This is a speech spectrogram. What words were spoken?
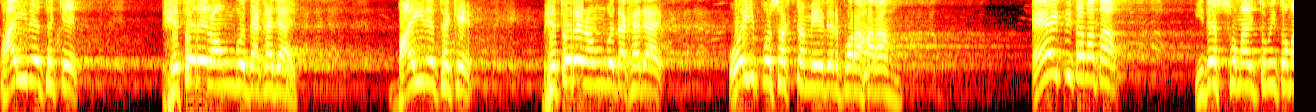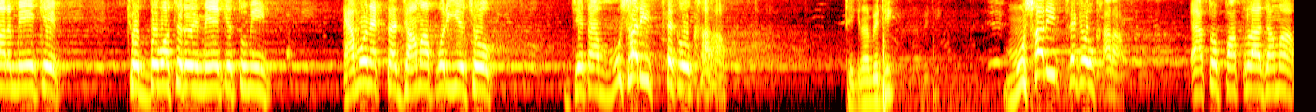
বাইরে থেকে ভেতরের অঙ্গ দেখা যায়, বাইরে থেকে ভেতরের অঙ্গ দেখা যায়, ওই পোশাকটা মেয়েদের পরা হারাম। এই পিতামাতা ঈদের সময় তুমি তোমার মেয়েকে, চোদ্দ বছরের মেয়েকে তুমি এমন একটা জামা পরিয়েছো যেটা মুশারির থেকেও খারাপ। ঠিক না বেঠিক? মশারির থেকেও খারাপ। এত পাতলা জামা,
